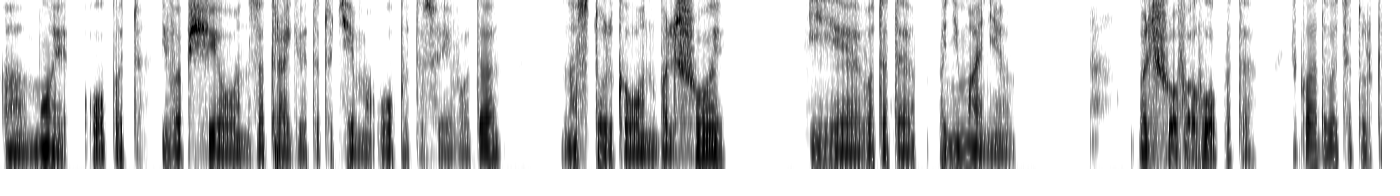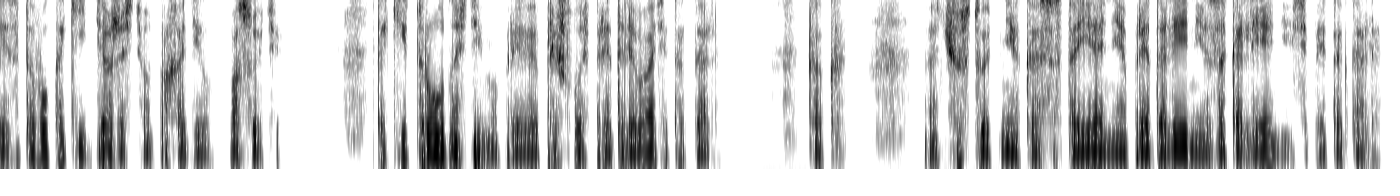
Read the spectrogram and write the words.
а, мой опыт, и вообще он затрагивает эту тему опыта своего, да, настолько он большой, и вот это понимание большого опыта складывается только из-за того, какие тяжести он проходил, по сути какие трудности ему при, пришлось преодолевать и так далее. Как э, чувствует некое состояние преодоления, закаления себя и так далее.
